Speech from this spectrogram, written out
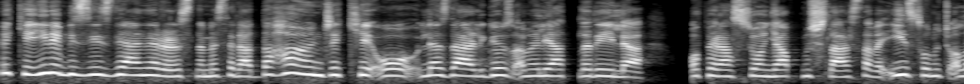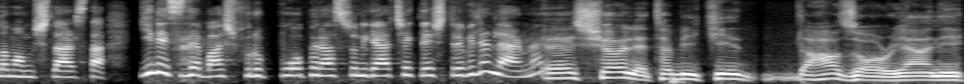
Peki yine bizi izleyenler arasında mesela daha önceki o lazerli göz ameliyatlarıyla operasyon yapmışlarsa ve iyi sonuç alamamışlarsa yine size başvurup bu operasyonu gerçekleştirebilirler mi? Ee, şöyle tabii ki daha zor yani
